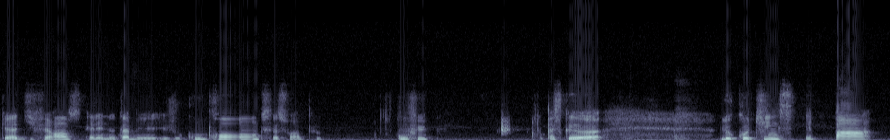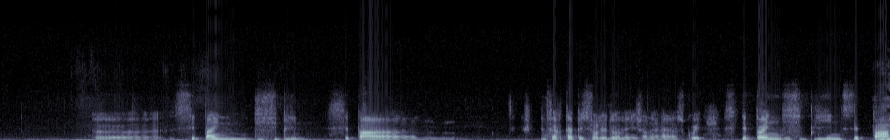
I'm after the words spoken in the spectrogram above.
que la différence, elle est notable et je comprends que ça soit un peu confus. Parce que euh, le coaching, c'est pas, euh, c'est pas une discipline. C'est pas. Me faire taper sur les doigts, mais j'en ai rien à secouer. C'est pas une discipline, c'est pas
